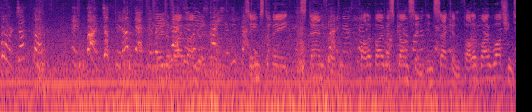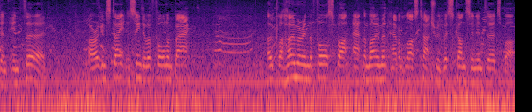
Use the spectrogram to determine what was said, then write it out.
Four, jump up. And five, jump it up. That's it, ladies. That's it, ladies. Right here, you've got Seems to be Stanford, followed by Wisconsin in second, followed by Washington in third. Oregon State has seemed to have fallen back. Oklahoma in the fourth spot at the moment, haven't lost touch with Wisconsin in third spot.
